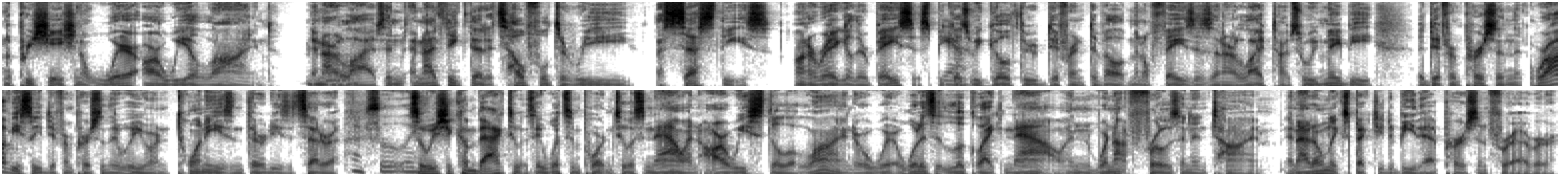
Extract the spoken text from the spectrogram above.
appreciation of where are we aligned in our mm-hmm. lives, and and I think that it's helpful to reassess these on a regular basis because Yeah. we go through different developmental phases in our lifetime. So we may be a different person. That, we're obviously a different person than we were in twenties and thirties, et cetera. Absolutely. So we should come back to it and say what's important to us now, and are we still aligned, or where, what does it look like now? And we're not frozen in time. And I don't expect you to be that person forever,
